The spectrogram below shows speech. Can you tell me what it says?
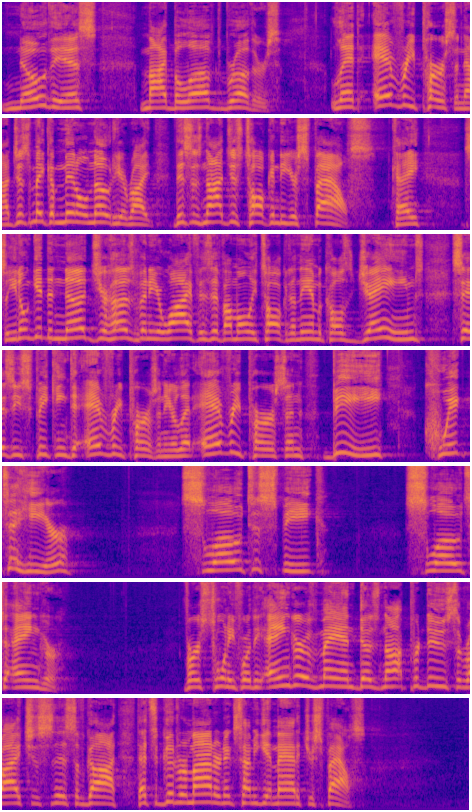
Know this my beloved brothers. Let every person, now just make a mental note here, right? This is not just talking to your spouse, okay? So you don't get to nudge your husband or your wife as if I'm only talking to them because James says he's speaking to every person here. Let every person be quick to hear, slow to speak, slow to anger. Verse 24, the anger of man does not produce the righteousness of God. That's a good reminder next time you get mad at your spouse.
